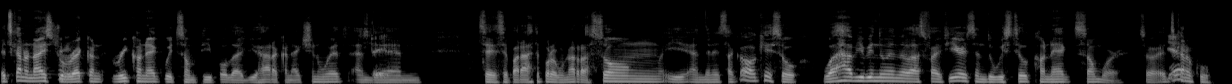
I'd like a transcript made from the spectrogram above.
it's kind of nice to recon- reconnect with some people that you had a connection with, and Sí. then se separaste por alguna razón y and then it's like oh okay so what have you been doing the last five years and do we still connect somewhere so it's Yeah. kind of cool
